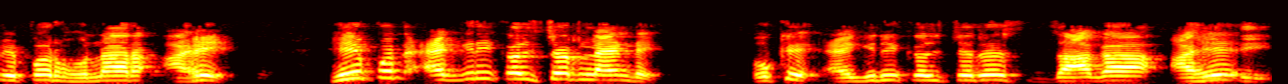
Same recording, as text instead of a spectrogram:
पेपर होणार आहे. हे पण ऍग्रिकल्चर लँड आहे. ओके? ऍग्रिकल्चर जागा आहे. शेती.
